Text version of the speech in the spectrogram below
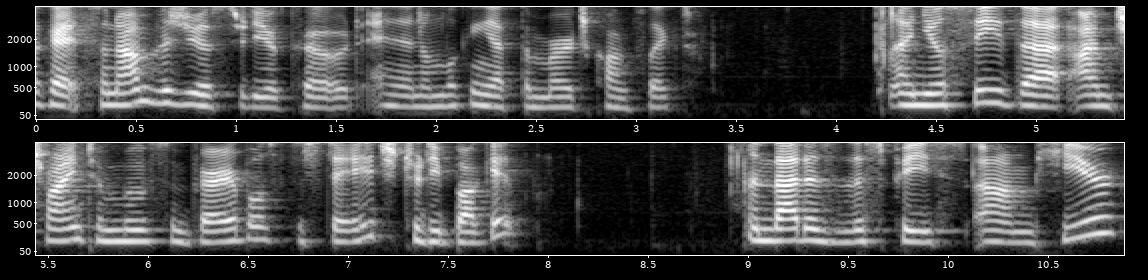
Okay, so now I'm Visual Studio Code and I'm looking at the merge conflict. And you'll see that I'm trying to move some variables to stage to debug it. And that is this piece um, here.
